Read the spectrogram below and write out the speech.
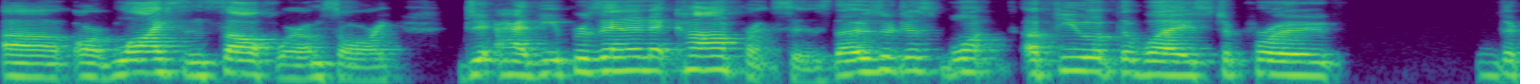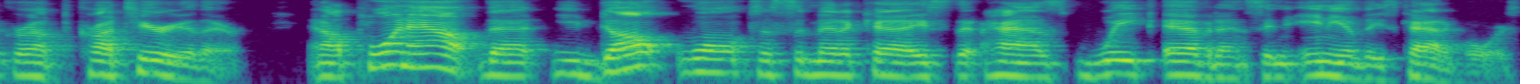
uh, or licensed software? I'm sorry. Do, have you presented at conferences? Those are just one, a few of the ways to prove the criteria there. And I'll point out that you don't want to submit a case that has weak evidence in any of these categories.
